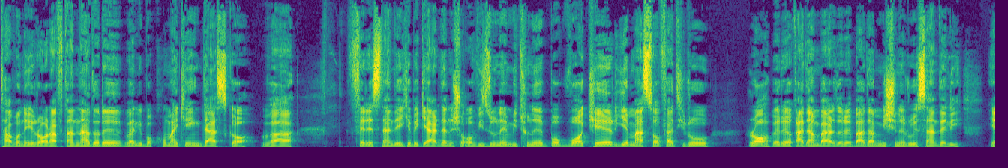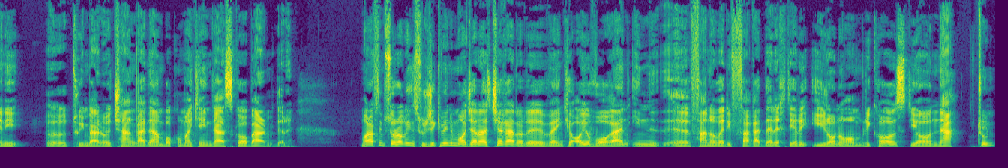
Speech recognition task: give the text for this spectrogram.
توانایی راه رفتن نداره ولی با کمک این دستگاه و فرستنده که به گردنش آویزونه می‌تونه با واکر یه مسافتی رو راه بره قدم برداره. بعدم میشینه روی صندلی. یعنی تو این برنامه چند قدم با کمک این دستگاه برمیداره. ما رفتیم سراغ این سوژه که ببینیم ماجرا از چه قراره و اینکه آیا واقعا این فناوری فقط در اختیار ایران و آمریکاست یا نه؟ چون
